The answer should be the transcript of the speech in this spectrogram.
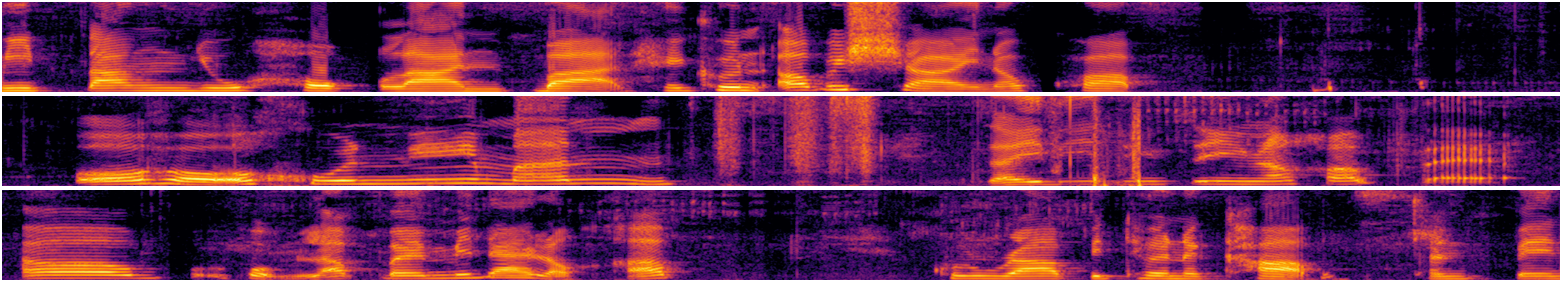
มีตังอยู่หกล้านบาทให้คุณเอาไปใช้นะครับ โอ้โห คุณนี่มัน ใจดีจริงๆนะครับ แต่เออผมรับไปไม่ได้หรอกครับ คุณรับไปเถอะนะครับ มันเป็น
